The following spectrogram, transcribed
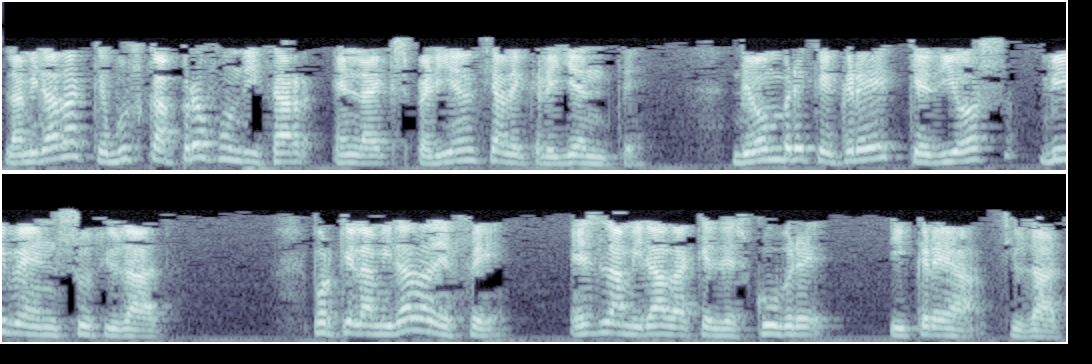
la mirada que busca profundizar en la experiencia de creyente, de hombre que cree que Dios vive en su ciudad, porque la mirada de fe es la mirada que descubre y crea ciudad.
